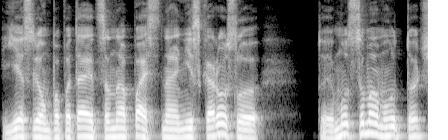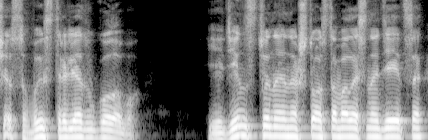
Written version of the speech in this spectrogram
Если он попытается напасть на низкорослую, то ему самому тотчас выстрелят в голову. Единственное, на что оставалось надеяться,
